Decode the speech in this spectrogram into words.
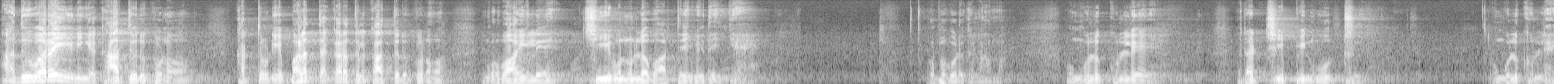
அதுவரை நீங்கள் காத்து இருக்கணும் கர்த்தருடைய பலத்த கரத்தில் காத்திருக்கணும். உங்கள் வாயிலே ஜீவனுள்ள வார்த்தை விதைங்க. ஒப்பு கொடுக்கலாமா? உங்களுக்குள்ளே ரட்சிப்பின் ஊற்று உங்களுக்குள்ளே.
